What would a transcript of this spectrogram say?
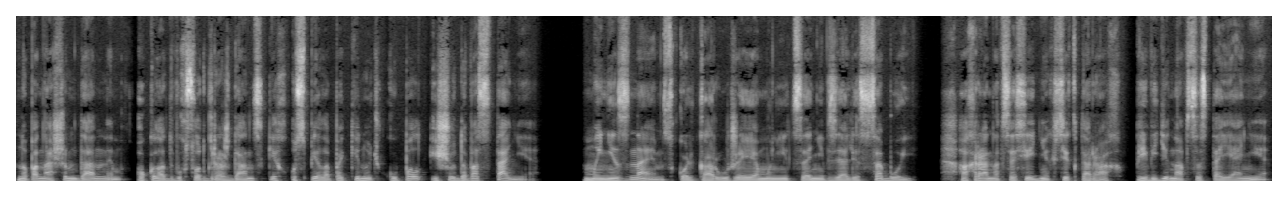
но по нашим данным, около 200 гражданских успело покинуть купол еще до восстания. Мы не знаем, сколько оружия и амуниции они взяли с собой. Охрана в соседних секторах приведена в состояние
